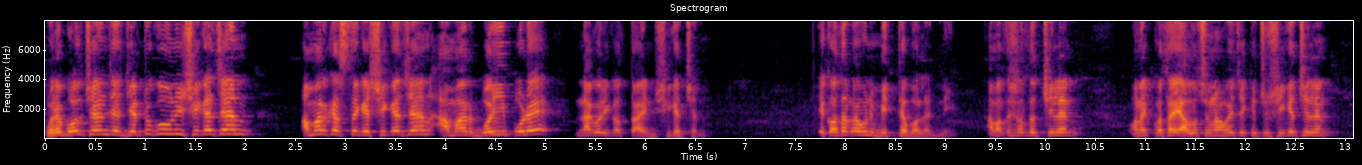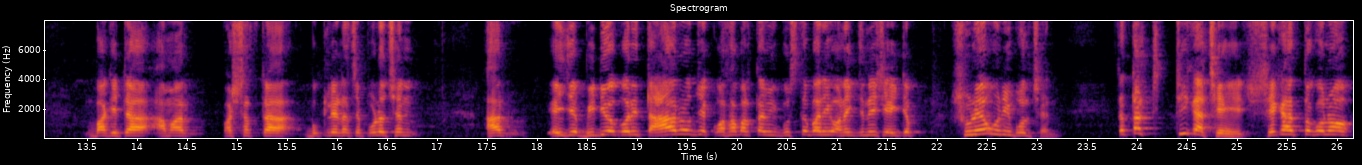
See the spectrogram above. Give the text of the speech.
করে বলছেন যে, যেটুকু উনি শিখেছেন, আমার কাছ থেকে শিখেছেন, আমার বই পড়ে নাগরিকত্ব আইন শিখেছেন। এ কথাটা উনি মিথ্যে বলেননি। আমাদের সাথে ছিলেন, অনেক কথাই আলোচনা হয়েছে, কিছু শিখেছিলেন। বাকিটা আমার পাঁচ সাতটা বুকলেট আছে, পড়েছেন। আর এই যে ভিডিও করি, তারও যে কথাবার্তা আমি বুঝতে পারি, অনেক জিনিস এইটা শুনেও উনি বলছেন। তা তার ঠিক আছে, শেখার তো কোনো,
